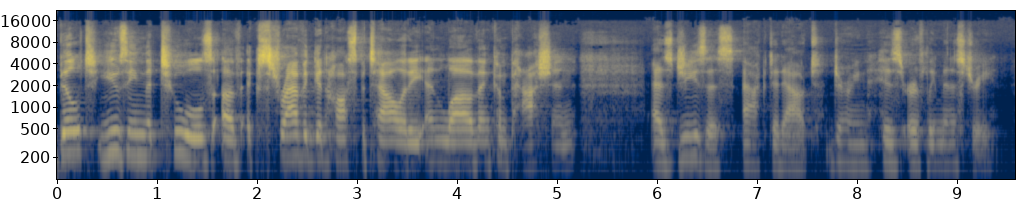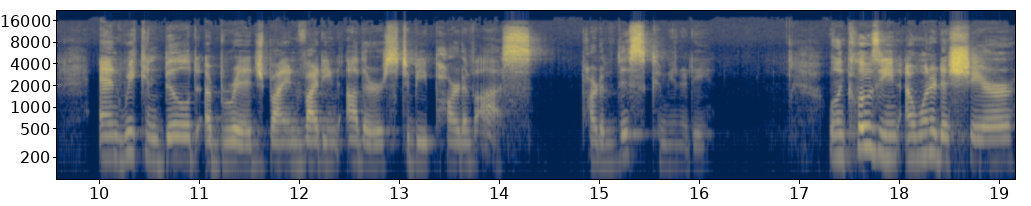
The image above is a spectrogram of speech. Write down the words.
built using the tools of extravagant hospitality and love and compassion as Jesus acted out during his earthly ministry. And we can build a bridge by inviting others to be part of us, part of this community. Well, in closing, I wanted to share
